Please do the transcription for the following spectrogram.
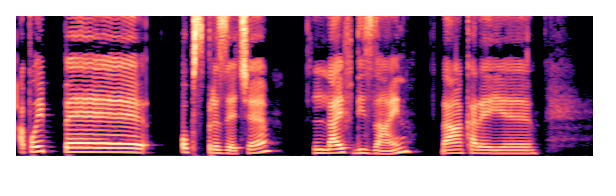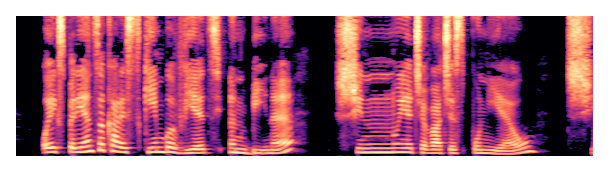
Apoi pe 18, Life Design, da, care e o experiență care schimbă vieți în bine și nu e ceva ce spun eu, ci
